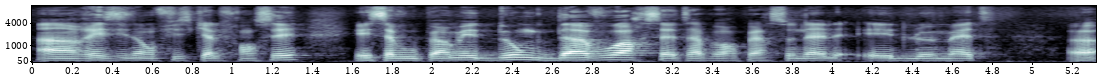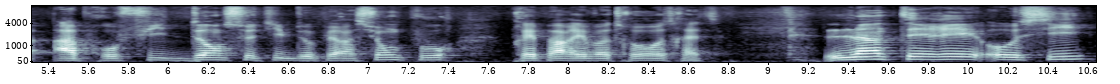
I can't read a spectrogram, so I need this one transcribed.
à un résident fiscal français et ça vous permet donc d'avoir cet apport personnel et de le mettre euh, à profit dans ce type d'opération pour préparer votre retraite. L'intérêt aussi,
